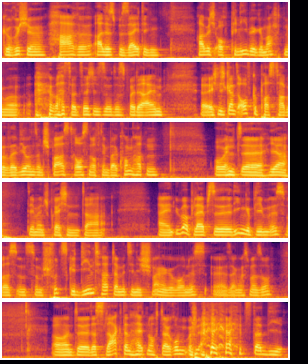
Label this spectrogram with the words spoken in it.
Gerüche, Haare, alles beseitigen. Habe ich auch penibel gemacht, nur war es tatsächlich so, dass bei der einen äh, ich nicht ganz aufgepasst habe, weil wir unseren Spaß draußen auf dem Balkon hatten. Und äh, ja, dementsprechend da ein Überbleibsel liegen geblieben ist, was uns zum Schutz gedient hat, damit sie nicht schwanger geworden ist, äh, sagen wir es mal so. Und äh, das lag dann halt noch darum und als dann die,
